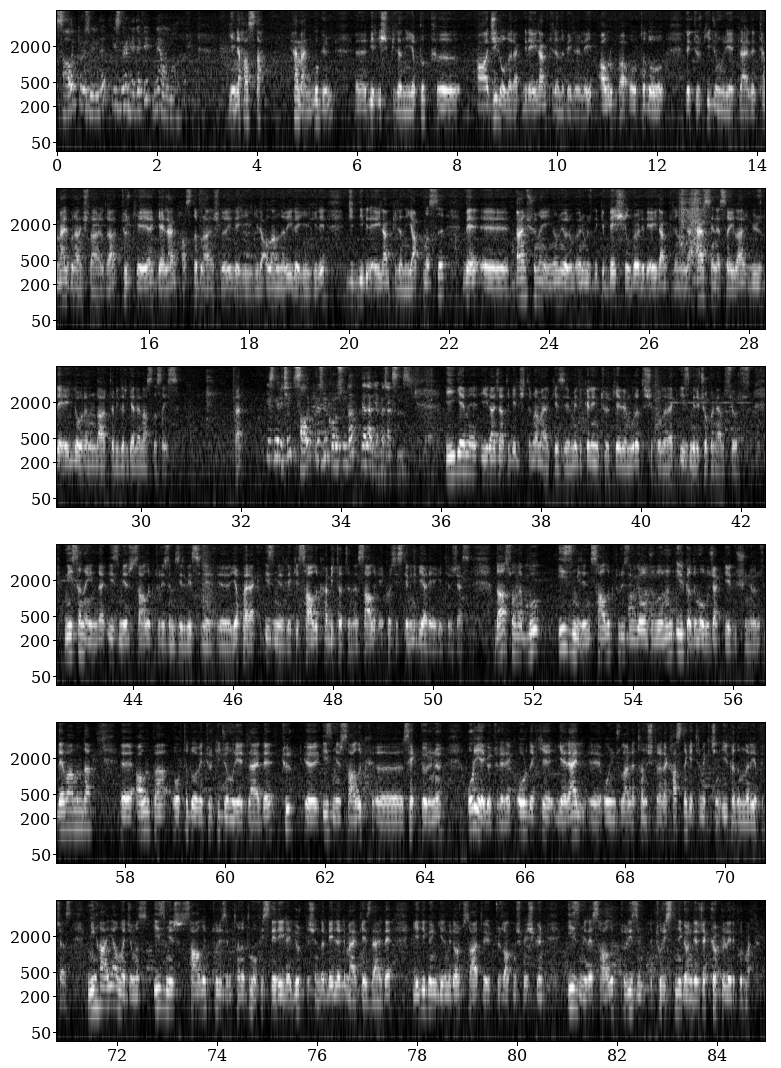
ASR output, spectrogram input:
Sağlık turizminde İzmir'in hedefi ne olmalıdır? Yeni hasta. Hemen bugün e, bir iş planı yapıp e, acil olarak bir eylem planı belirleyip Avrupa, Orta Doğu ve Türkiye Cumhuriyetlerde temel branşlarda Türkiye'ye gelen hasta branşları ile ilgili, alanları ile ilgili ciddi bir eylem planı yapması ve e, ben şuna inanıyorum önümüzdeki 5 yıl böyle bir eylem planıyla her sene sayılar %50 oranında artabilir gelen hasta sayısı. Ben İzmir için sağlık turizmi konusunda neler yapacaksınız? İGM İhracatı Geliştirme Merkezi, Medikalin Türkiye ve Murat Işık olarak İzmir'i çok önemsiyoruz. Nisan ayında İzmir Sağlık Turizm Zirvesini e, yaparak İzmir'deki sağlık habitatını, sağlık ekosistemini bir araya getireceğiz. Daha sonra bu İzmir'in sağlık turizm yolculuğunun ilk adımı olacak diye düşünüyoruz. Devamında e, Avrupa, Orta Doğu ve Türkiye Cumhuriyetlerde Türk e, İzmir sağlık e, sektörünü oraya götürerek, oradaki yerel e, oyuncularla tanıştırarak hasta getirmek için ilk adımları yapacağız. Nihai amacımız İzmir Sağlık Turizm Tanıtım Ofisleriyle yurt dışında belirli merkezlerde 7 gün 24 saat ve 365 gün İzmir'e sağlık turizm turistini gönderecek köprüleri kurmak.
